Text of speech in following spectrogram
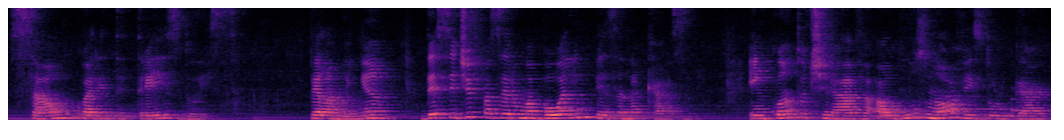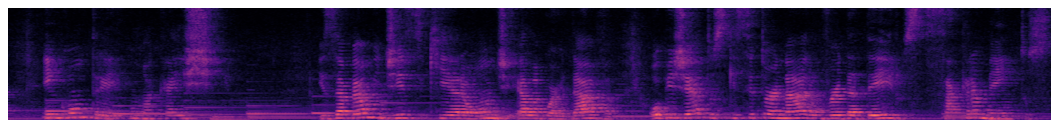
Salmo 43, 2 Pela manhã, decidi fazer uma boa limpeza na casa. Enquanto tirava alguns móveis do lugar, encontrei uma caixinha. Isabel me disse que era onde ela guardava objetos que se tornaram verdadeiros sacramentos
